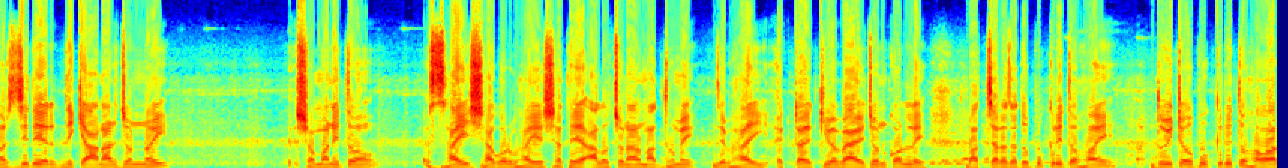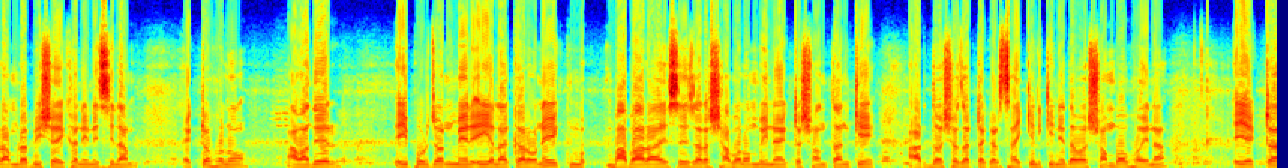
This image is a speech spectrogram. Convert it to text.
মসজিদের দিকে আনার জন্যই সম্মানিত সাই সাগর ভাইয়ের সাথে আলোচনার মাধ্যমে যে ভাই একটা কীভাবে আয়োজন করলে বাচ্চারা যাতে উপকৃত হয়, দুইটা উপকৃত হওয়ার আমরা বিষয় এখানে এনেছিলাম। একটা হলো আমাদের এই প্রজন্মের এই এলাকার অনেক বাবারা এসে যারা স্বাবলম্বী না একটা সন্তানকে আট দশ হাজার টাকার সাইকেল কিনে দেওয়া সম্ভব হয় না। এই একটা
